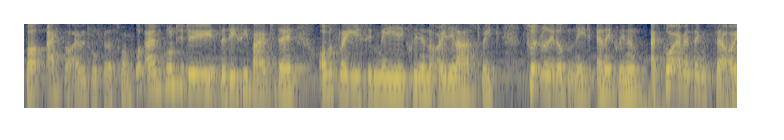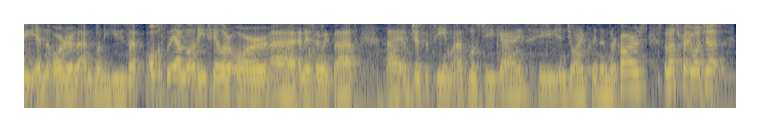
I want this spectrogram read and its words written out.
but I thought I would go for this one. I'm going to do the DC5 today. Obviously you see me cleaning the Audi last week, so it really doesn't need any cleaning. I've got everything set out in the order that I'm going to use it. Obviously I'm not a detailer or uh, anything like that. I am just the same as most of you guys who enjoy cleaning their cars. And that's pretty much it.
